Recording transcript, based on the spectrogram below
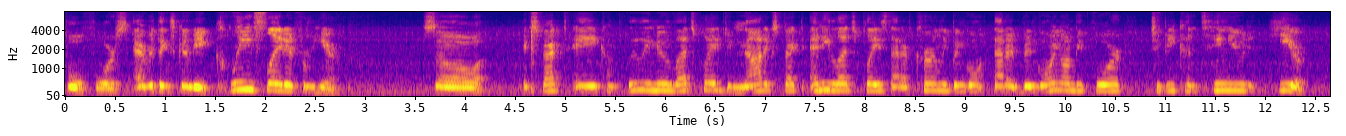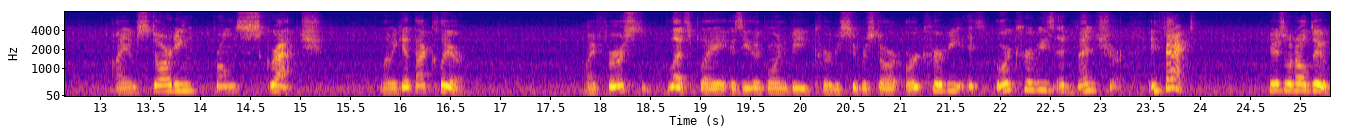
full force. Everything's gonna be clean slated from here. So expect a completely new Let's Play. Do not expect any Let's Plays that have currently been going that have been going on before to be continued here. I am starting from scratch. Let me get that clear. My first Let's Play is either going to be Kirby Superstar or Kirby or Kirby's Adventure. In fact, here's what I'll do.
